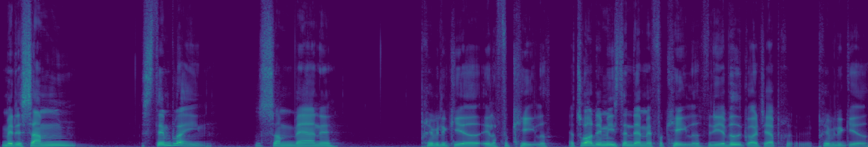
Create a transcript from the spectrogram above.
med det samme stempler en som værende privilegeret eller forkælet. Jeg tror, det er mest den der med forkælet, fordi jeg ved godt, jeg er pri- privilegeret.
